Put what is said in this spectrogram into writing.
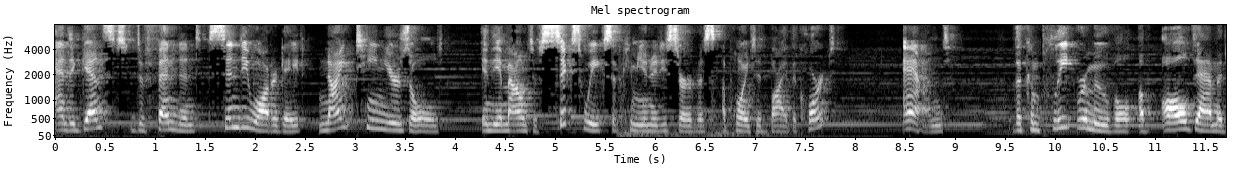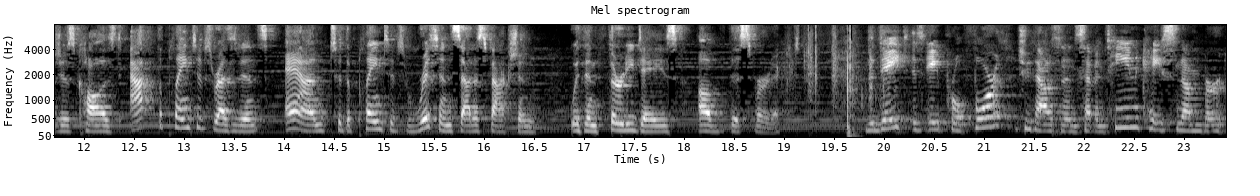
and against defendant Cindy Watergate, 19 years old, in the amount of six weeks of community service appointed by the court, and the complete removal of all damages caused at the plaintiff's residence and to the plaintiff's written satisfaction within 30 days of this verdict. The date is April 4th, 2017, case number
